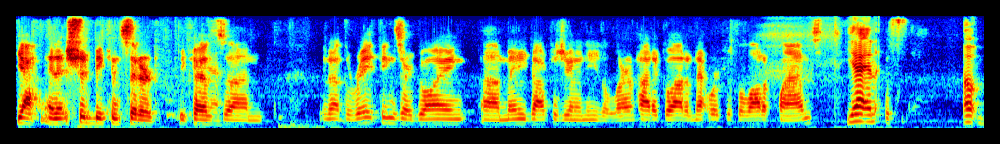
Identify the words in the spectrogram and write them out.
Yeah, and it should be considered because yeah. um, you know at the rate things are going, uh, many doctors are going to need to learn how to go out of network with a lot of plans. Yeah, and it's, Oh,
